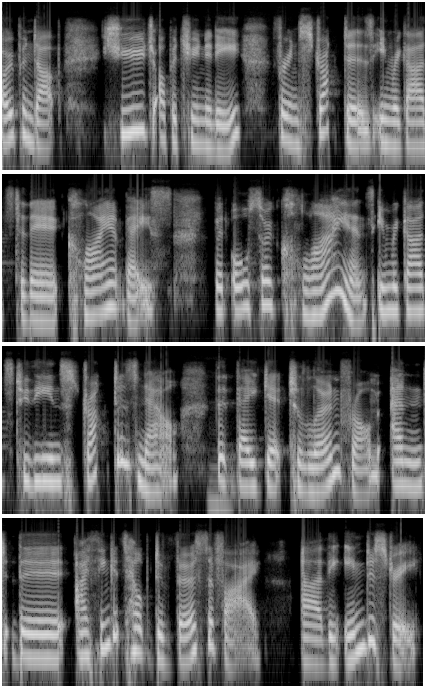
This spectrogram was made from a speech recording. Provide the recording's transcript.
opened up huge opportunity for instructors in regards to their client base, but also clients in regards to the instructors now that they get to learn from. And the I think it's helped diversify uh, the industry.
